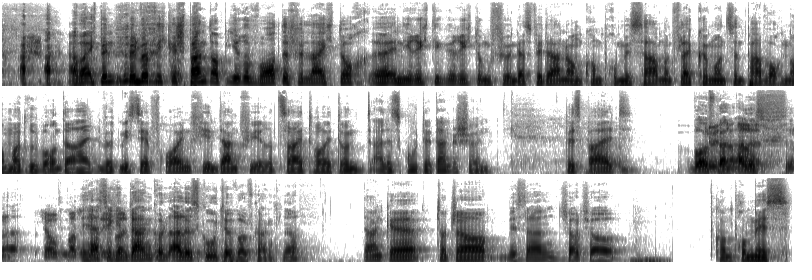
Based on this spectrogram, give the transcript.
Aber ich bin, ich bin wirklich gespannt, ob Ihre Worte vielleicht doch äh, in die richtige Richtung führen, dass wir da noch einen Kompromiss haben und vielleicht können wir uns in ein paar Wochen nochmal drüber unterhalten. Würde mich sehr freuen. Vielen Dank für Ihre Zeit heute und alles Gute. Dankeschön. Bis bald. Wolfgang, alles, äh, herzlichen Dank und alles Gute, Wolfgang. Ne? Danke. Ciao, ciao. Bis dann. Ciao, ciao. Kompromiss.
